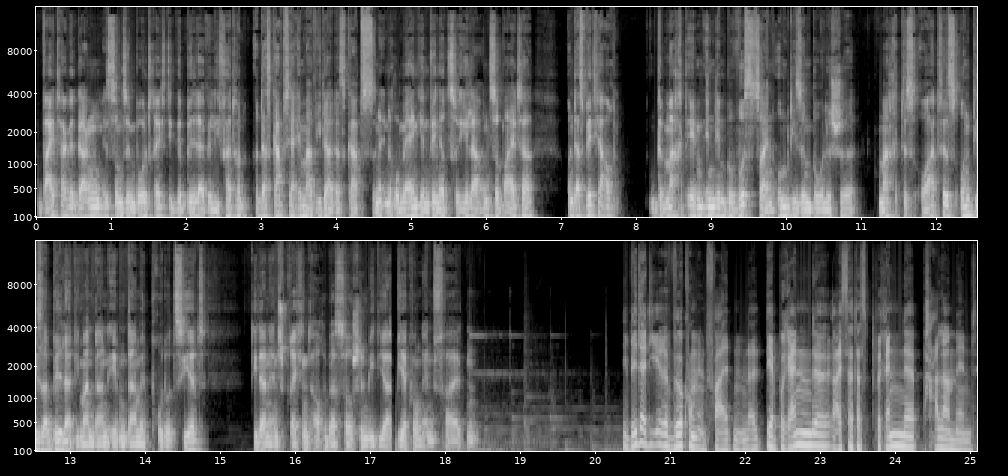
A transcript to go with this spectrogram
weitergegangen ist und symbolträchtige Bilder geliefert. Und, das gab es ja immer wieder. Das gab es in Rumänien, Venezuela und so weiter. Und das wird ja auch gemacht eben in dem Bewusstsein um die symbolische Macht des Ortes und dieser Bilder, die man dann eben damit produziert, die dann entsprechend auch über Social Media Wirkung entfalten. Die Bilder, die ihre Wirkung entfalten. Der brennende Reichstag, das brennende Parlament.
